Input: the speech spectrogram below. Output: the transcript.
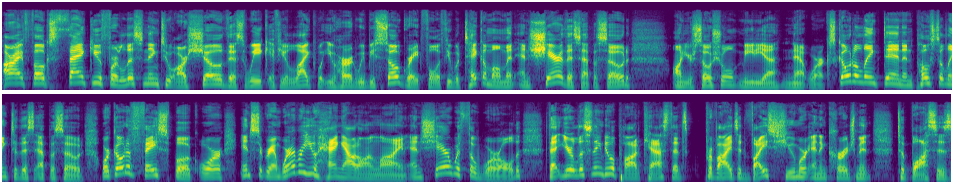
All right, folks, thank you for listening to our show this week. If you liked what you heard, we'd be so grateful if you would take a moment and share this episode on your social media networks. Go to LinkedIn and post a link to this episode, or go to Facebook or Instagram, wherever you hang out online, and share with the world that you're listening to a podcast that's provides advice, humor, and encouragement to bosses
